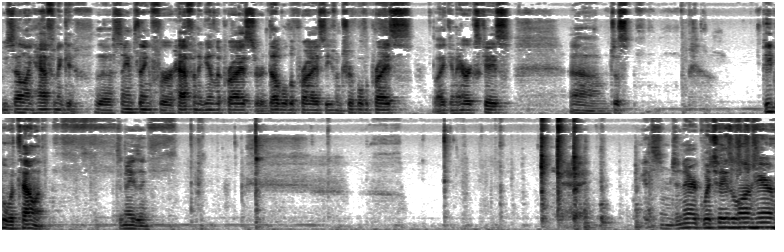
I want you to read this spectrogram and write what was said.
be selling half and again the same thing for half and again the price or double the price, even triple the price, like in Eric's case. Um, just people with talent. It's amazing. Get some generic witch hazel on here.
